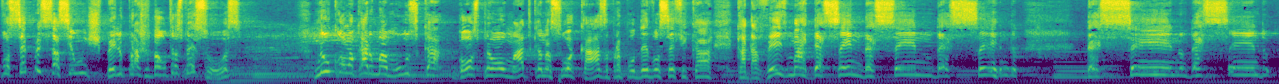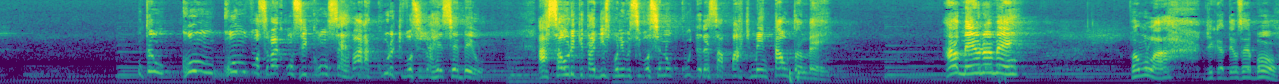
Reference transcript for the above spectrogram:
você precisa ser um espelho para ajudar outras pessoas. Não colocar uma música gospel almática na sua casa para poder você ficar cada vez mais descendo, descendo, descendo, descendo, descendo. Então, como, como você vai conseguir conservar a cura que você já recebeu? A saúde que está disponível se você não cuida dessa parte mental também. Amém ou não amém? Vamos lá, diga Deus é bom.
